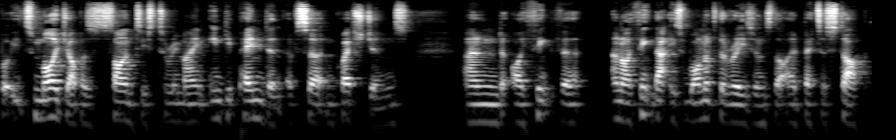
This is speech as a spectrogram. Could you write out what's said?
But it's my job as a scientist to remain independent of certain questions and I think that and I think that is one of the reasons that I'd better stop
